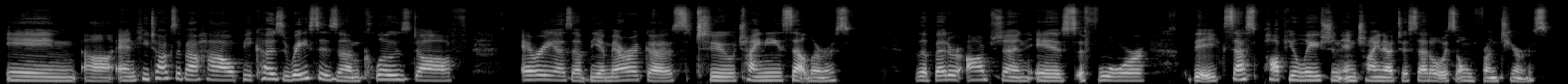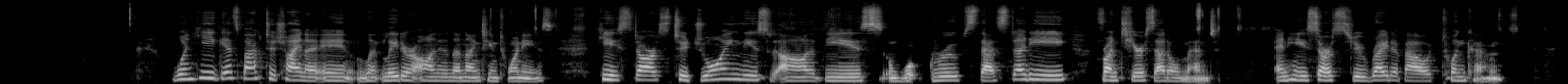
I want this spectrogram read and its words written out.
In, uh, and he talks about how because racism closed off areas of the Americas to Chinese settlers, the better option is for the excess population in China to settle its own frontiers. When he gets back to China in later on in the 1920s, he starts to join these uh, these w- groups that study frontier settlement, and he starts to write about Tunken.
